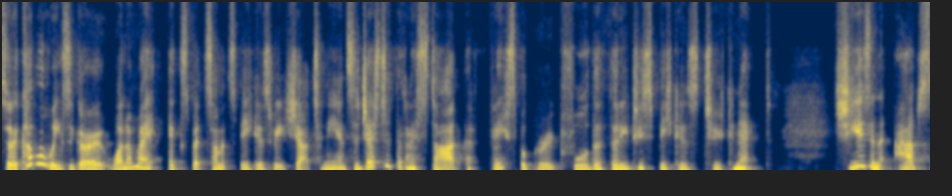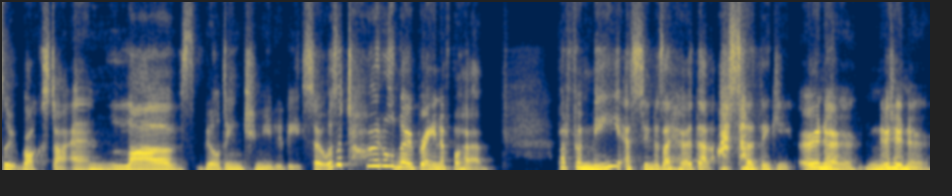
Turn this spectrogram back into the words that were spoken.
So, a couple of weeks ago, one of my expert summit speakers reached out to me and suggested that I start a Facebook group for the 32 speakers to connect. She is an absolute rock star and loves building community. So it was a total no brainer for her. But for me, as soon as I heard that, I started thinking, oh no, no, no, no.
